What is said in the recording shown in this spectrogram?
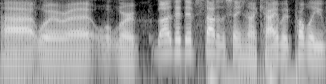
uh, were uh, were uh, they- they've started the season okay, but probably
